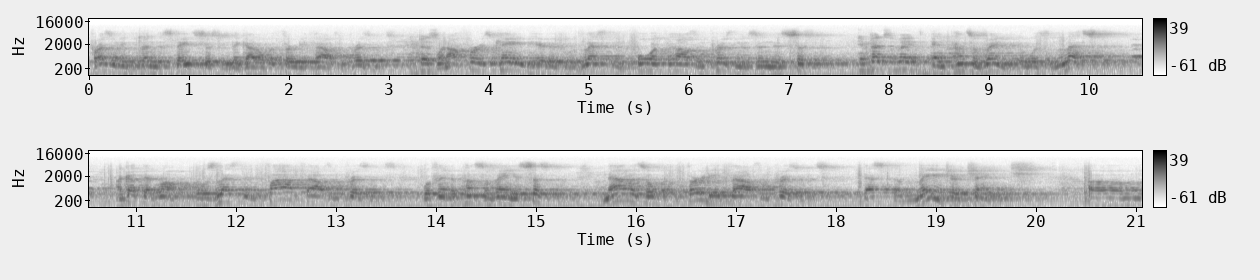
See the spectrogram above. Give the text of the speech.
presently within the state system, they got over 30,000 prisoners. When I first came here, there was less than 4,000 prisoners in this system. In Pennsylvania, In Pennsylvania, it was less, I got that wrong, it was less than 5,000 prisoners within the Pennsylvania system. Now it's over 30,000 prisoners. That's the major change. Um,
